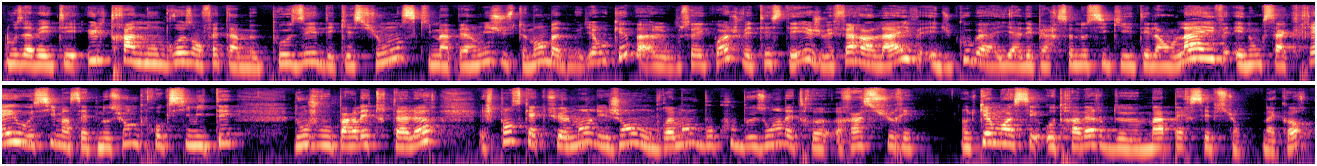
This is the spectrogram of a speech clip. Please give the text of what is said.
vous avez été ultra nombreuses en fait à me poser des questions, ce qui m'a permis justement bah, de me dire ok bah vous savez quoi, je vais tester, je vais faire un live et du coup bah, il y a des personnes aussi qui étaient là en live et donc ça crée aussi ben, cette notion de proximité dont je vous parlais tout à l'heure et je pense qu'actuellement les gens ont vraiment beaucoup besoin d'être rassurés. En tout cas moi c'est au travers de ma perception, d'accord?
